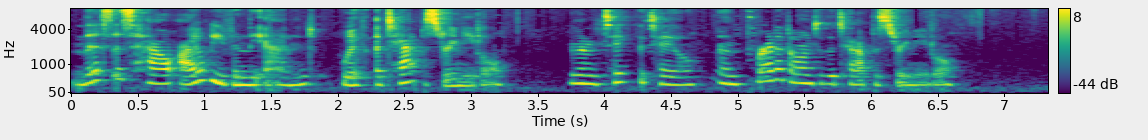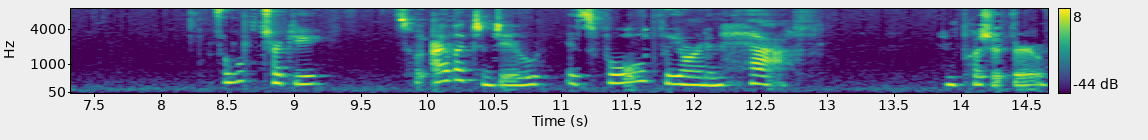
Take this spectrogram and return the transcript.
This is how I weave in the end with a tapestry needle. You're going to take the tail and thread it onto the tapestry needle. It's a little tricky, so what I like to do is fold the yarn in half and push it through.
